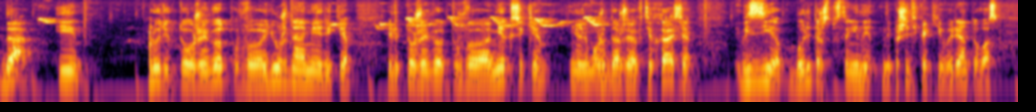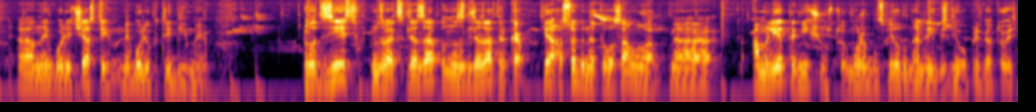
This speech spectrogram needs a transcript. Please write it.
Да, и люди, кто живет в Южной Америке, или кто живет в Мексике, или может даже в Техасе, везде буррито распространены. Напишите, какие варианты у вас э, наиболее частые, наиболее употребимые. Вот здесь, называется, для, зап... для завтрака я особенно этого самого э, омлета не чувствую. Можно было смело бы, наверное, и без него приготовить.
